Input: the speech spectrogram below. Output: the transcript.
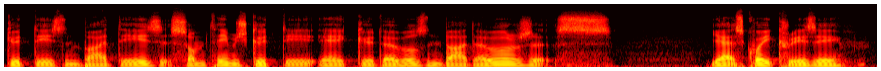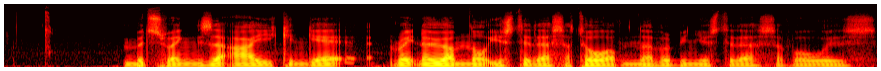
good days and bad days. It's sometimes good day, uh, good hours and bad hours. It's yeah, it's quite crazy. Mood swings that I can get right now. I'm not used to this at all. I've never been used to this. I've always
